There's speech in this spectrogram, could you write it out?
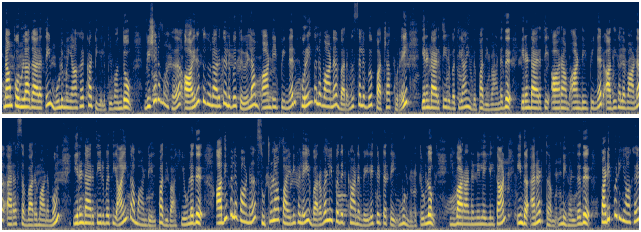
நாம் பொருளாதாரத்தை முழுமையாக கட்டியெழுப்பி வந்தோம். விசேடமாக ஆயிரத்தி தொள்ளாயிரத்தி எழுபத்தி ஏழாம் ஆண்டின் பின்னர் குறைந்தளவான வரவு செலவு பற்றாக்குறை இரண்டாயிரத்தி இருபத்தி ஐந்து பதிவானது. இரண்டாயிரத்தி ஆறாம் ஆண்டின் பின்னர் அதிகளவான அரச வருமானமும் இரண்டாயிரத்தி இருபத்தி ஐந்தாம் ஆண்டில் பதிவாகியுள்ளது. அதிகளவான சுற்றுலா பயணிகளை வரவழைப்பதற்கான வேலை திட்டத்தை முன்னெடுத்துள்ளோம். இவ்வாறான நிலையில்தான் இந்த அனர்த்தம் நிகழ்ந்தது. படிப்படியாக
